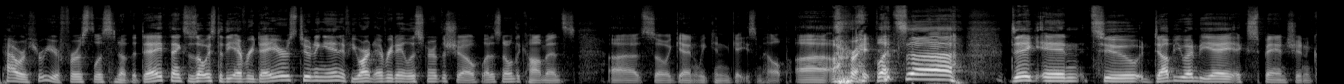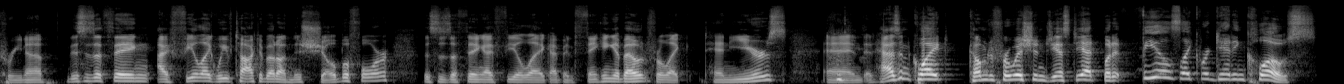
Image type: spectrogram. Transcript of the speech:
power through your first listen of the day. Thanks as always to the everydayers tuning in. If you aren't an everyday listener of the show, let us know in the comments. Uh, so again, we can get you some help. Uh, all right, let's uh, dig into WNBA expansion, Crina. This is a thing I feel like we've talked about on this show before. This is a thing I feel like I've been thinking about for like 10 years, and it hasn't quite come to fruition just yet, but it feels like we're getting close.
